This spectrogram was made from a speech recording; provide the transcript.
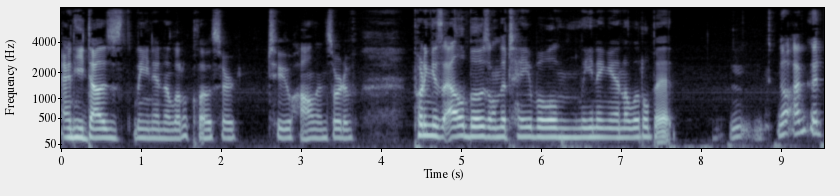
And he does lean in a little closer to Holland, sort of putting his elbows on the table and leaning in a little bit. No, I'm good.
